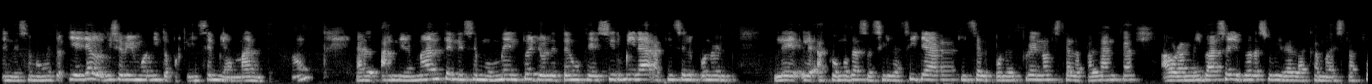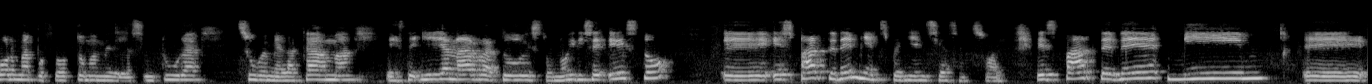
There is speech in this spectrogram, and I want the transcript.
en ese momento. Y ella lo dice bien bonito porque dice mi amante, ¿no? A, mi amante en ese momento yo le tengo que decir, mira, aquí se le pone el, le, acomodas así la silla, aquí se le pone el freno, aquí está la palanca, ahora me vas a ayudar a subir a la cama de esta forma, por favor tómame de la cintura, súbeme a la cama, este, y ella narra todo esto, ¿no? Y dice, esto eh, es parte de mi experiencia sexual, es parte de mi eh,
